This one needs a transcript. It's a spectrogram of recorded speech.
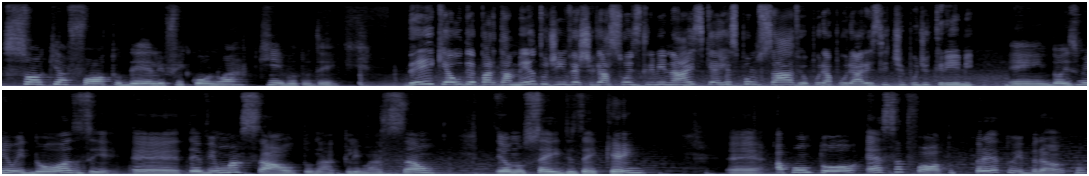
Só que a foto dele ficou no arquivo do DEIC. DEIC é o Departamento de Investigações Criminais que é responsável por apurar esse tipo de crime. Em 2012, é, teve um assalto na aclimação, eu não sei dizer quem, é, apontou essa foto preto e branco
